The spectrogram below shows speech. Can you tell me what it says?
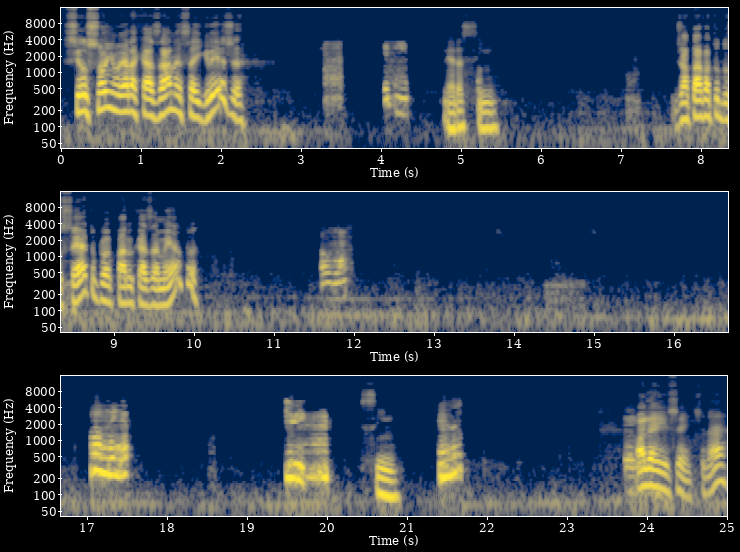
Seu sonho era casar nessa igreja? Era sim. Já estava tudo certo para o casamento? Sim. Olha aí, gente, né?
